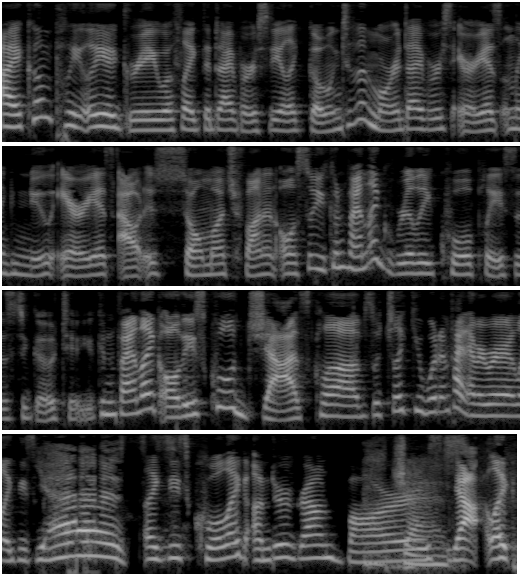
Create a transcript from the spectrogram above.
I completely agree with like the diversity. Like going to the more diverse areas and like new areas out is so much fun. And also you can find like really cool places to go to. You can find like all these cool jazz clubs, which like you wouldn't find everywhere. Like these Yes. like these cool like underground bars. Jazz. Yeah, like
